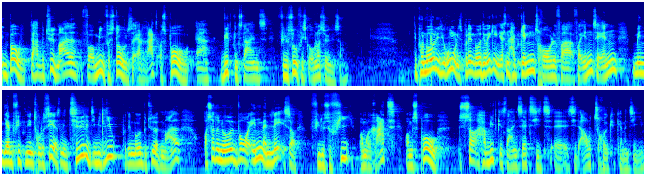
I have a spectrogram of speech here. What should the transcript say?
En bog, der har betydet meget for min forståelse af ret og sprog, er Wittgensteins filosofiske undersøgelser. Det er på en måde lidt ironisk på den måde. Det er jo ikke en, jeg sådan har gennemtrålet fra, fra ende til anden, men jeg fik den introduceret sådan lidt tidligt i mit liv. På den måde betyder den meget. Og så er det noget, hvor end man læser filosofi om ret, om sprog, så har Wittgenstein sat sit, øh, sit aftryk, kan man sige.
